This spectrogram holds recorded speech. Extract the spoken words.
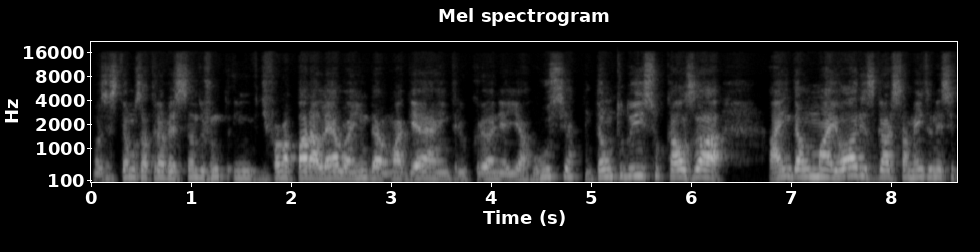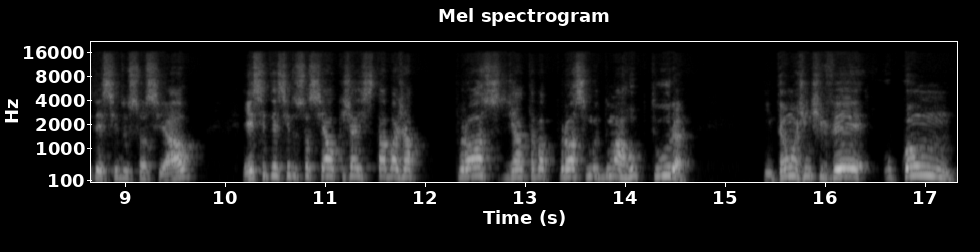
Nós estamos atravessando junto, em, de forma paralela ainda uma guerra entre a Ucrânia e a Rússia. Então, tudo isso causa ainda um maior esgarçamento nesse tecido social. Esse tecido social que já estava já próximo, já estava próximo de uma ruptura então, a gente vê o quão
